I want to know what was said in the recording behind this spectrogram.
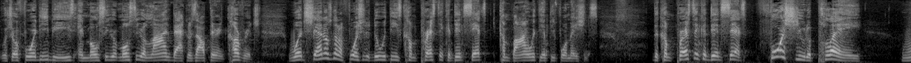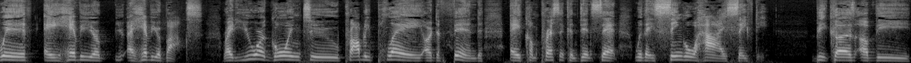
with your four DBs and most of your most of your linebackers out there in coverage. What Shannon's going to force you to do with these compressed and condensed sets combined with the empty formations, the compressed and condensed sets force you to play with a heavier a heavier box. Right, you are going to probably play or defend a compressed and condensed set with a single high safety because of the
